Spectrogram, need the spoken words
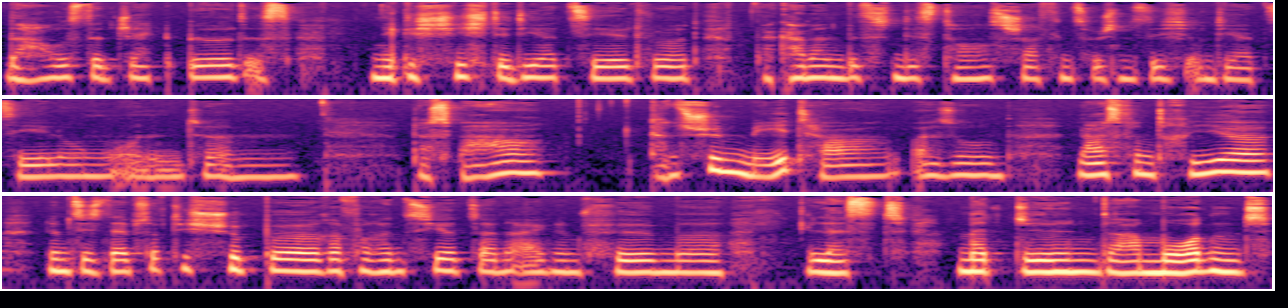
The House der Jack Build ist eine Geschichte, die erzählt wird. Da kann man ein bisschen Distanz schaffen zwischen sich und die Erzählung. Und ähm, das war ganz schön meta. Also Lars von Trier nimmt sich selbst auf die Schippe, referenziert seine eigenen Filme, lässt Matt Dillon da mordend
